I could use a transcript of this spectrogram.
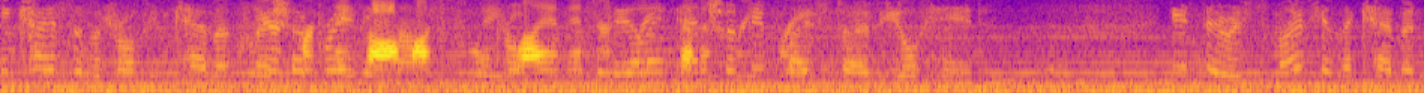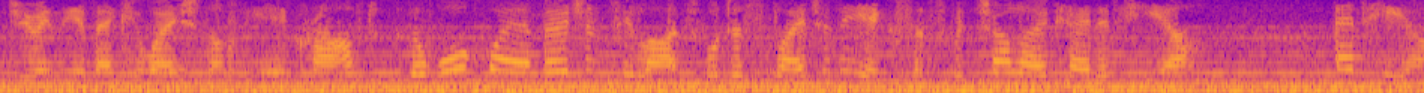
In case of a drop in cabin pressure, for breathing takeoff on masks will 28 drop Lion from the Inter ceiling and should be 3733. placed over your head. If there is smoke in the cabin during the evacuation of the aircraft, the walkway emergency lights will display to the exits which are located here and here.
